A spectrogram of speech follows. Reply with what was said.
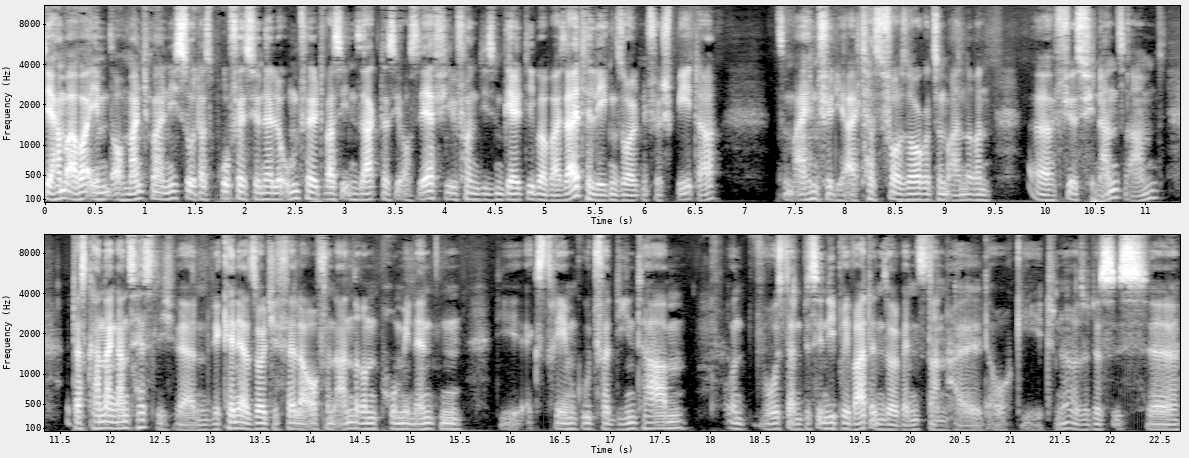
Die haben aber eben auch manchmal nicht so das professionelle Umfeld, was ihnen sagt, dass sie auch sehr viel von diesem Geld lieber beiseite legen sollten für später. Zum einen für die Altersvorsorge, zum anderen äh, fürs Finanzamt. Das kann dann ganz hässlich werden. Wir kennen ja solche Fälle auch von anderen Prominenten, die extrem gut verdient haben und wo es dann bis in die Privatinsolvenz dann halt auch geht. Ne? Also das ist äh,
